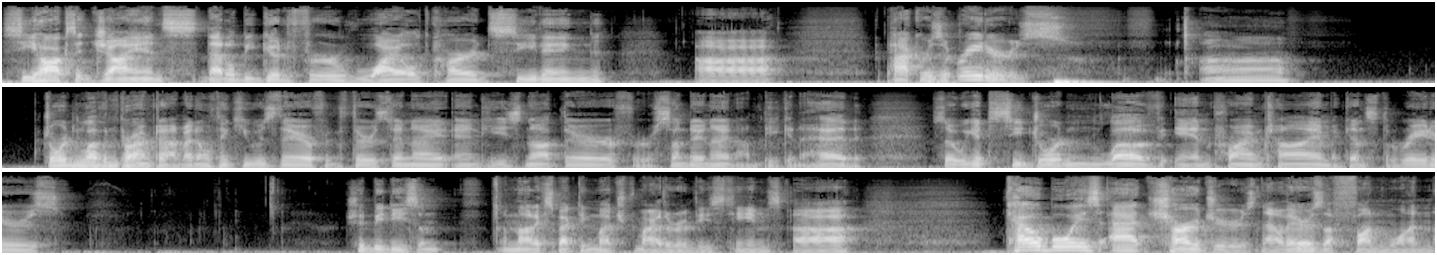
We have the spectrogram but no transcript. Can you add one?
Seahawks at Giants. That'll be good for wild card seeding. Uh, Packers at Raiders. Uh, Jordan Love in primetime. I don't think he was there for the Thursday night, and he's not there for Sunday night. I'm peeking ahead. So we get to see Jordan Love in prime time against the Raiders. Should be decent. I'm not expecting much from either of these teams. Uh, Cowboys at Chargers. Now there's a fun one.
